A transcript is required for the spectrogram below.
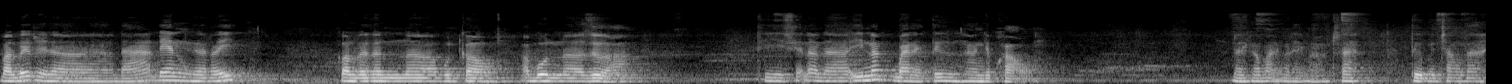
bàn bếp thì là đá đen granite còn về phần à, bồn cầu à, bồn à, rửa thì sẽ là là inox 304 hàng nhập khẩu. Đây, các bạn có thể vào sát từ bên trong ra.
